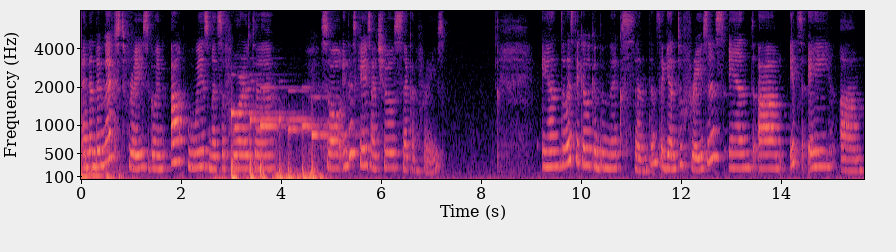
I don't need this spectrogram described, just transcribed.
And then the next phrase going up with mezzo forte so in this case I chose second phrase. And let's take a look at the next sentence again two phrases. And um, it's a um,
